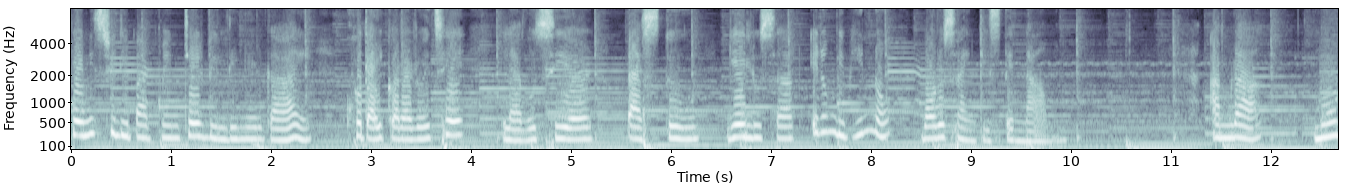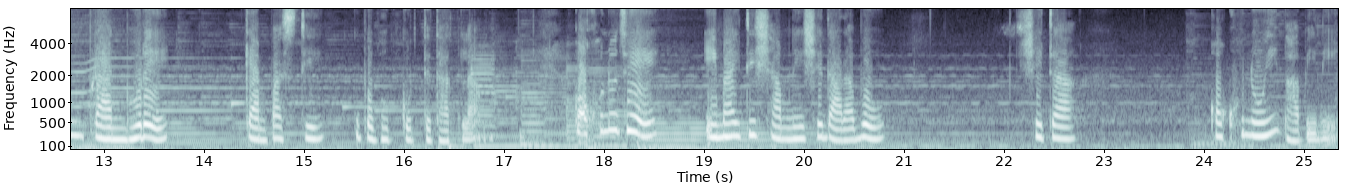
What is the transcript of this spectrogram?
কেমিস্ট্রি ডিপার্টমেন্টের বিল্ডিংয়ের গায়ে খোদাই করা রয়েছে ল্যাভোসিয়ার, প্যাস্তু গেলুসাক এরম বিভিন্ন বড় সায়েন্টিস্টদের নাম। আমরা মন প্রাণ ভরে ক্যাম্পাসটি উপভোগ করতে থাকলাম। কখনো যে এমআইটির সামনে এসে দাঁড়াবো, সেটা কখনোই ভাবিনি।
